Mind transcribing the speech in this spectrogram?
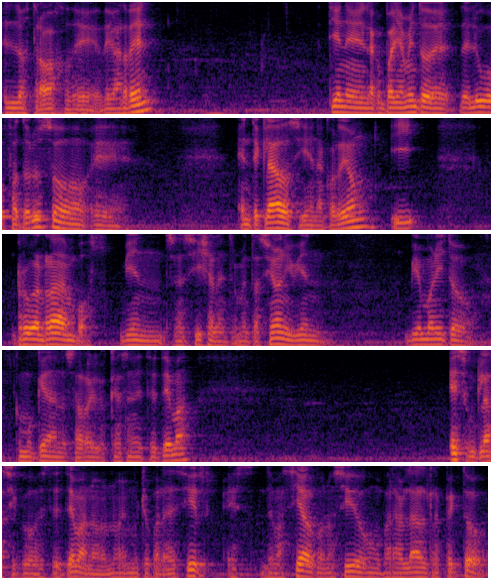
los trabajos de, Gardel. Tiene el acompañamiento de, Lugo Fatoruso eh, en teclados y en acordeón y Rubén Rada en voz. Bien sencilla la instrumentación y bien, bien bonito como quedan los arreglos que hacen este tema. Es un clásico este tema, no, no hay mucho para decir. Es demasiado conocido como para hablar al respecto.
